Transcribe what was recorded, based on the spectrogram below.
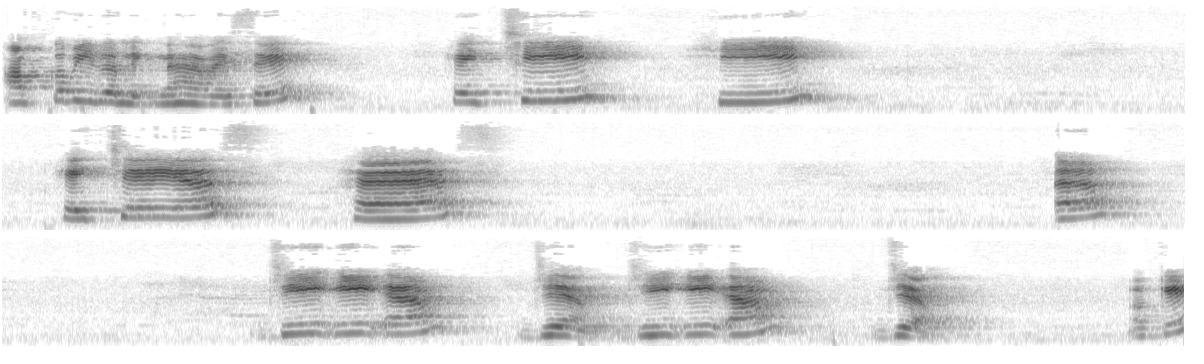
आपको भी इधर लिखना है वैसे। H he H S has a G E M gem G E M gem okay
